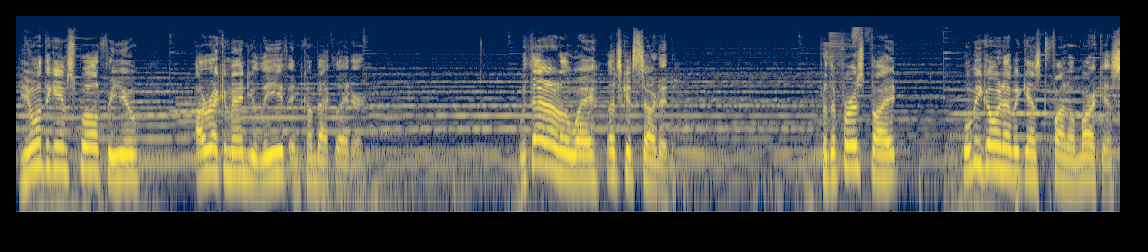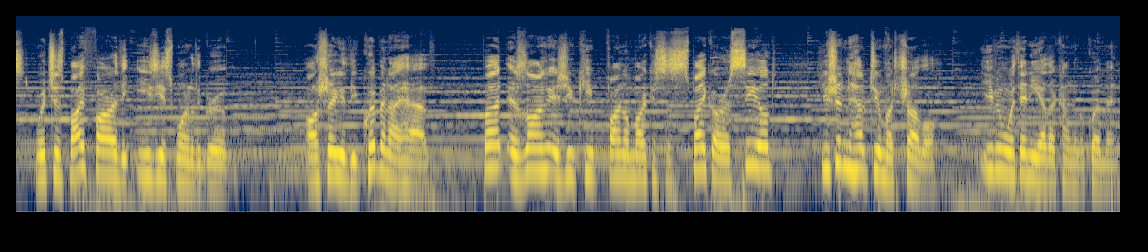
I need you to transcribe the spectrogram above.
If you don't want the game spoiled for you, I recommend you leave and come back later. With that out of the way, let's get started. For the first fight, we'll be going up against Final Marcus, which is by far the easiest one of the group. I'll show you the equipment I have, but as long as you keep Final Marcus's spike aura sealed, you shouldn't have too much trouble, even with any other kind of equipment.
